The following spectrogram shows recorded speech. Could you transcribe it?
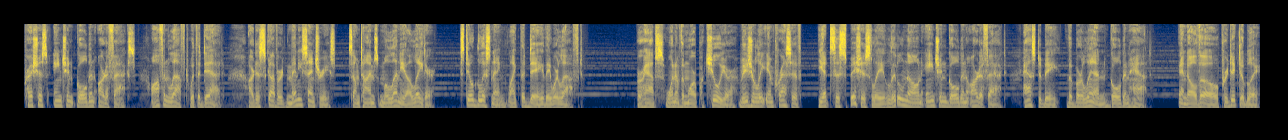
precious ancient golden artifacts, often left with the dead, are discovered many centuries, sometimes millennia later, still glistening like the day they were left. Perhaps one of the more peculiar, visually impressive, yet suspiciously little-known ancient golden artifact has to be the Berlin Golden Hat. And although, predictably,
